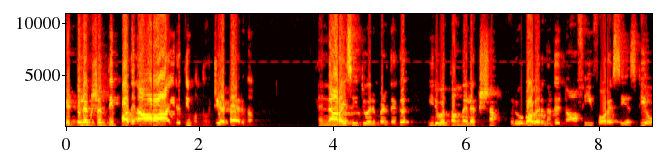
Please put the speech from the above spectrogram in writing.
എട്ട് ലക്ഷത്തി പതിനാറായിരത്തി മുന്നൂറ്റി എട്ടായിരുന്നു എൻ ആർ ഐ സീറ്റ് വരുമ്പോഴത്തേക്ക് ഇരുപത്തൊന്ന് ലക്ഷം രൂപ വരുന്നുണ്ട്. No fee for S C S T O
